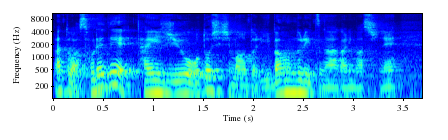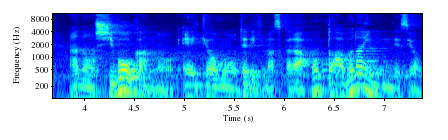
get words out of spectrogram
あとはそれで体重を落としてしまうとリバウンド率が上がりますしねあの脂肪肝の影響も出てきますから本当危ないんですよ、うん、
